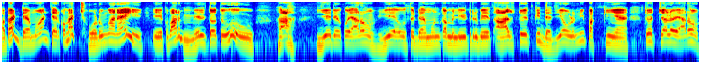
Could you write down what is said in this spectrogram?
अबे डेमोन तेरे को मैं छोड़ूँगा नहीं, एक बार मिल तो तू। हाँ ये देखो यारो, ये है उस डेमोन का मिलिट्री बेस आज तो इसकी धजिया उड़नी पक्की हैं। तो चलो यारो,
